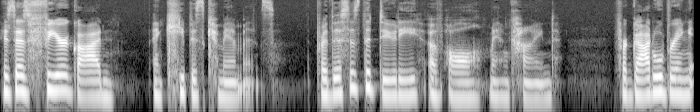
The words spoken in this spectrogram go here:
It says, Fear God and keep his commandments for this is the duty of all mankind. For God will bring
